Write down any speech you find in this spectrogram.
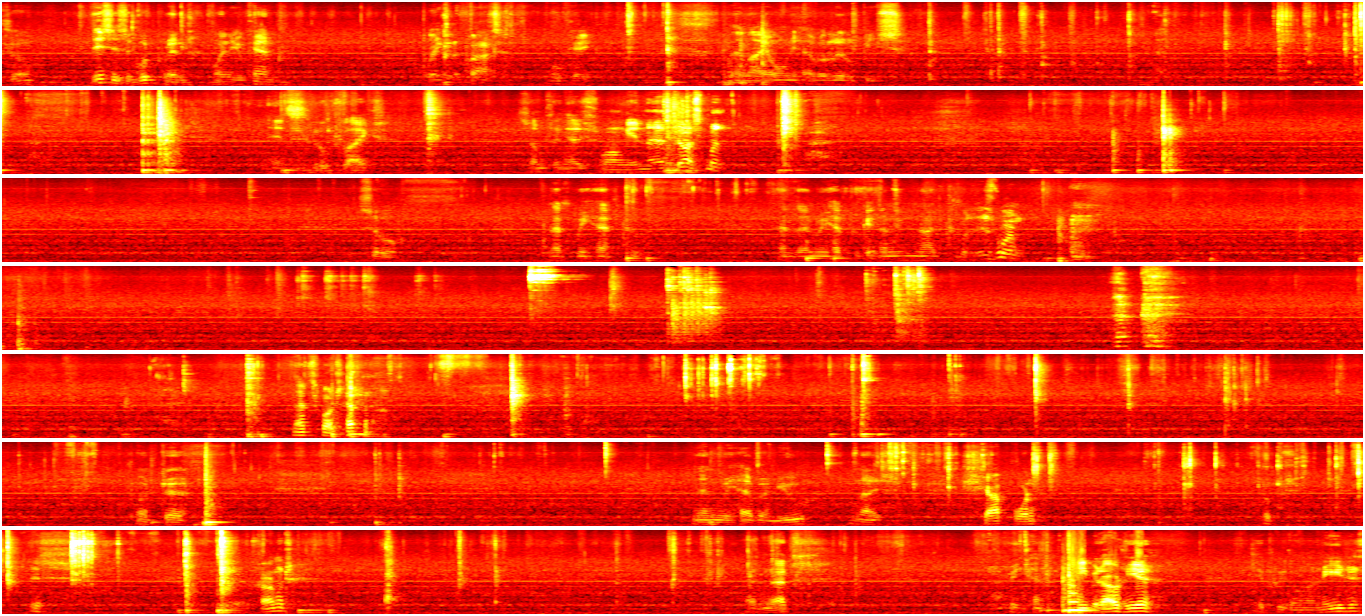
so this is a good print when you can break it apart. Okay. Then I only have a little piece. It looks like something is wrong in the adjustment. so that we have to and then we have to get a new knife for this one That's what happened. But uh, then we have a new nice sharp one. Oops. This around. And that we can keep it out here if we're gonna need it.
